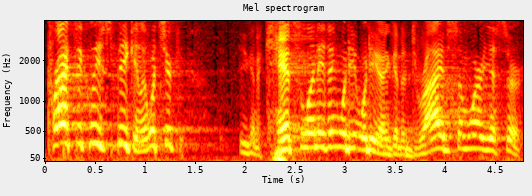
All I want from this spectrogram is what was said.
practically speaking, like what's your, you going to cancel anything? What are you, what are you, are you going to drive somewhere? Yes, sir.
